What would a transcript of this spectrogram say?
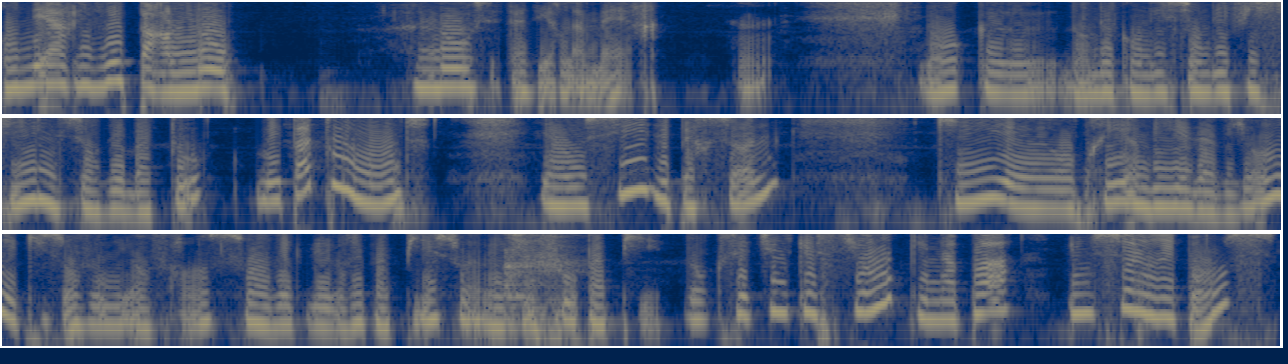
on est arrivé par l'eau. L'eau, c'est-à-dire la mer. Hein. Donc, euh, dans des conditions difficiles, sur des bateaux. Mais pas tout le monde. Il y a aussi des personnes qui euh, ont pris un billet d'avion et qui sont venus en France, soit avec des vrais papiers, soit avec des faux papiers. Donc c'est une question qui n'a pas une seule réponse.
